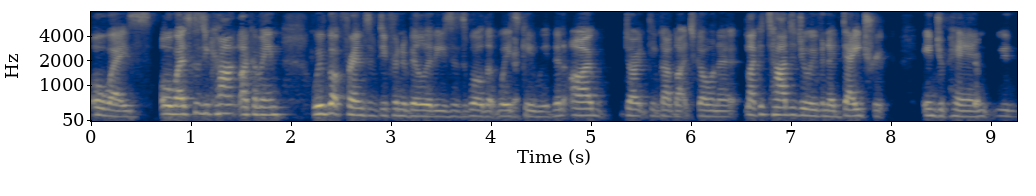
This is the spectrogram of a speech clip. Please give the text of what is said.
Always. Always. Because you can't, like, I mean, we've got friends of different abilities as well that we Yeah. ski with. And I don't think I'd like to go on a, like, it's hard to do even a day trip in Japan with, you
